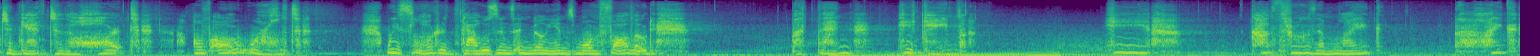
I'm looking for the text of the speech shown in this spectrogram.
to get to the heart of our world. We slaughtered thousands and millions more followed. But then he came. He cut through them like. like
